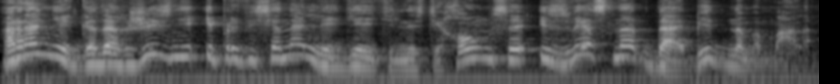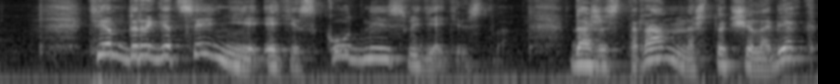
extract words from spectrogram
О ранних годах жизни и профессиональной деятельности Холмса известно до обидного мало. Тем драгоценнее эти скудные свидетельства. Даже странно, что человек,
